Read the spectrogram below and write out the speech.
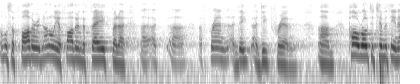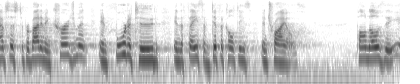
almost a father, not only a father in the faith, but a, a, a, a friend, a deep, a deep friend. Um, Paul wrote to Timothy in Ephesus to provide him encouragement and fortitude in the face of difficulties and trials. Paul knows the,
